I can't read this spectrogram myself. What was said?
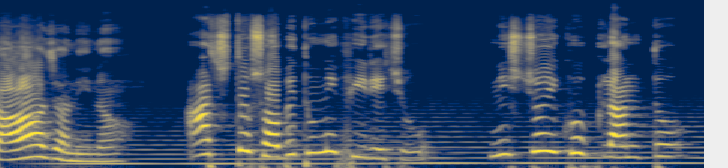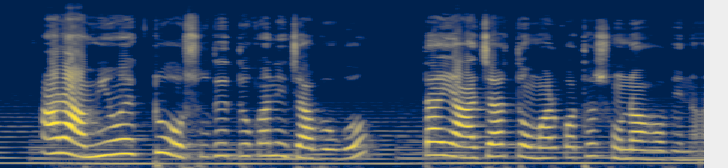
তা জানি না। আজ তো সবে তুমি ফিরেছো। নিশ্চয়ই খুব ক্লান্ত। আর আমিও একটু ওষুধের দোকানে যাব গো তাই আজ আর তোমার কথা শোনা হবে না।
